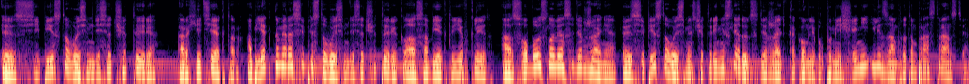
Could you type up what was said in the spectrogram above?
SCP-184 Архитектор. Объект номер SCP-184, класс объекта Евклид. Особые условия содержания. SCP-184 не следует содержать в каком-либо помещении или замкнутом пространстве.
